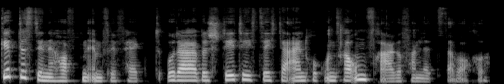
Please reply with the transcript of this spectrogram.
Gibt es den erhofften Impfeffekt oder bestätigt sich der Eindruck unserer Umfrage von letzter Woche?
